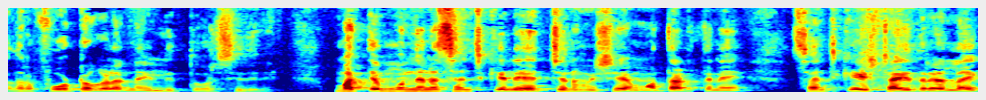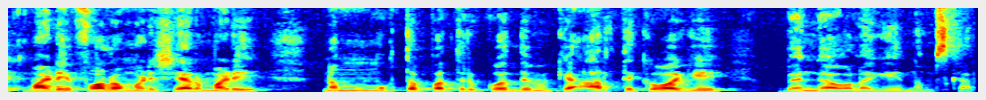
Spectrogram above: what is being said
ಅದರ ಫೋಟೋಗಳನ್ನು ಇಲ್ಲಿ ತೋರಿಸಿದ್ದೀನಿ. ಮತ್ತೆ ಮುಂದಿನ ಸಂಚಿಕೆಯಲ್ಲಿ ಹೆಚ್ಚಿನ ವಿಷಯ ಮಾತಾಡ್ತೇನೆ. ಸಂಚಿಕೆ ಇಷ್ಟ ಇದ್ದರೆ ಲೈಕ್ ಮಾಡಿ ಫಾಲೋ ಮಾಡಿ ಶೇರ್ ಮಾಡಿ. ನಮ್ಮ ಮುಕ್ತ ಪತ್ರಿಕೋದ್ಯಮಕ್ಕೆ ಆರ್ಥಿಕವಾಗಿ ಬೆಂಗಾವಲಾಗಿ ನಮಸ್ಕಾರ.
